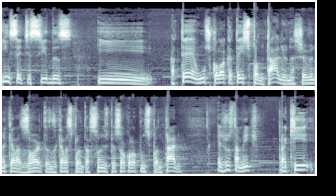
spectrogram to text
inseticidas e até uns colocam até espantalho, né? Você já viu naquelas hortas, naquelas plantações, o pessoal coloca um espantalho. É justamente para que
